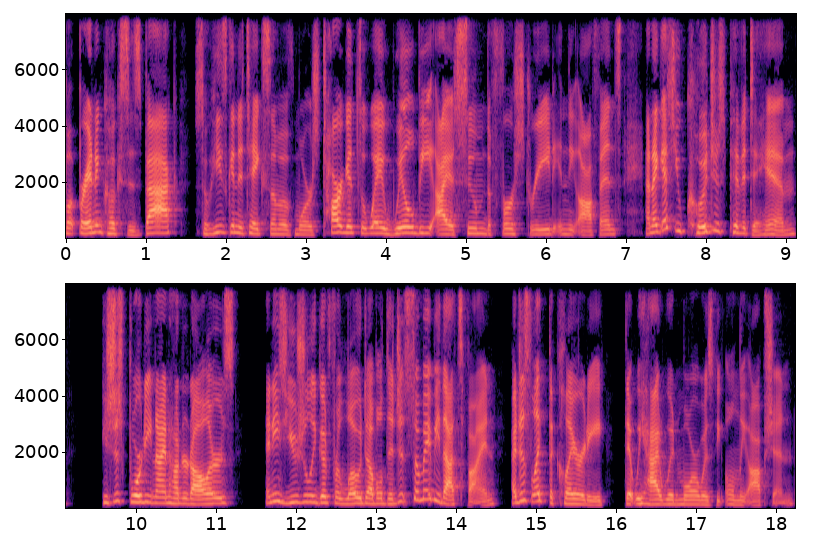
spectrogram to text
But Brandin Cooks is back. So he's going to take some of Moore's targets away, will be, I assume, the first read in the offense. And I guess you could just pivot to him. He's just $4,900 and he's usually good for low double digits. So maybe that's fine. I just like the clarity that we had when Moore was the only option.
